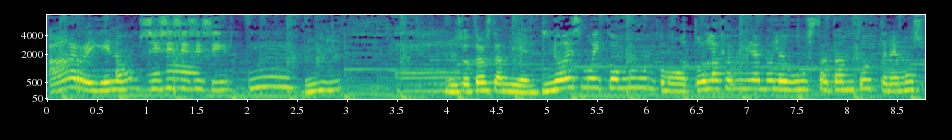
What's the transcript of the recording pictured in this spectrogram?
Ah, relleno. Sí, sí, sí, sí, sí. Sí. Eh. Nosotros también. No es muy común, como toda la familia no le gusta tanto, tenemos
